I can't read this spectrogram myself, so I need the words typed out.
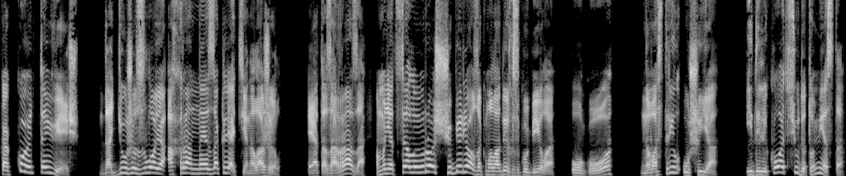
какую-то вещь, да дюже злое охранное заклятие наложил. Эта зараза мне целую рощу березок молодых сгубила. Ого! Навострил уши я. И далеко отсюда то место.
